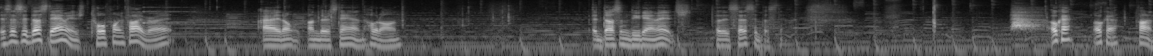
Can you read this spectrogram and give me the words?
It says it does damage, 12.5, right? I don't understand. Hold on. It doesn't do damage, but it says it does damage. Okay, okay, fine.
